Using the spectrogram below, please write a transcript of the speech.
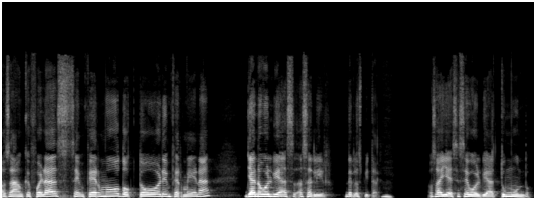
o sea, aunque fueras enfermo, doctor, enfermera, ya no volvías a salir del hospital. O sea, ya ese se volvía tu mundo.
